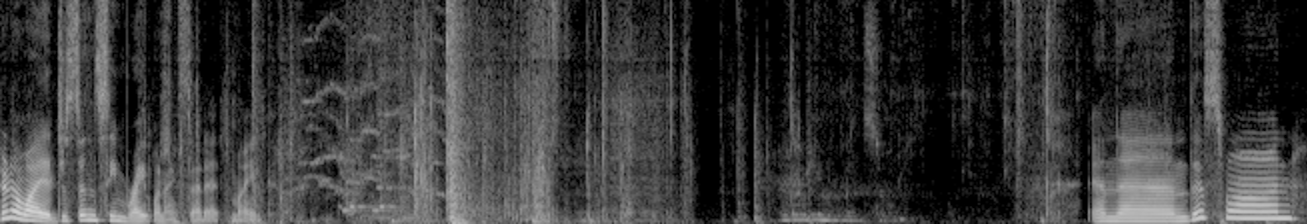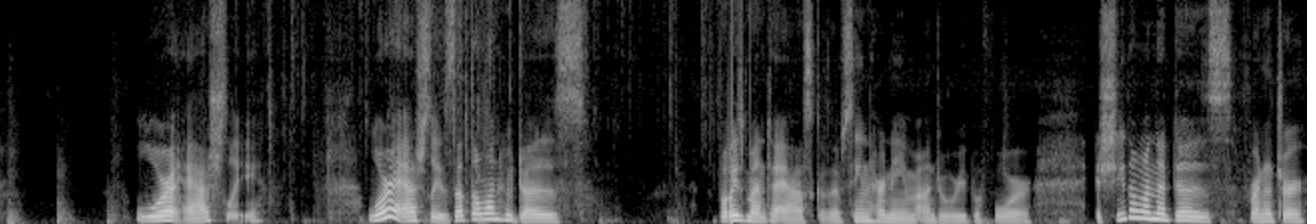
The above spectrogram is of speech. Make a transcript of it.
I don't know why it just didn't seem right when I said it, Mike. And then this one, Laura Ashley. Laura Ashley, is that the one who does... I've always meant to ask because I've seen her name on jewelry before. Is she the one that does furniture,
